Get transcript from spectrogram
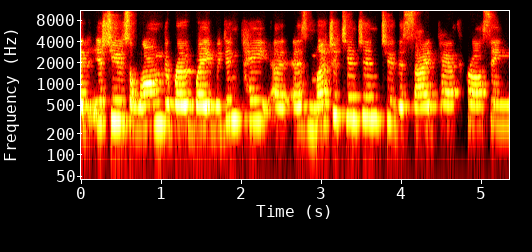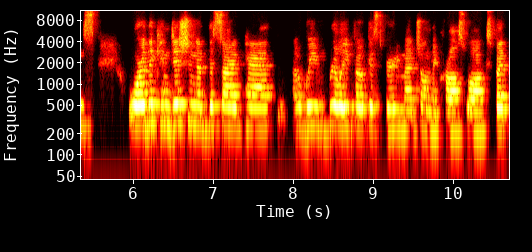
at issues along the roadway. We didn't pay uh, as much attention to the side path crossings or the condition of the side path. Uh, we really focused very much on the crosswalks, but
